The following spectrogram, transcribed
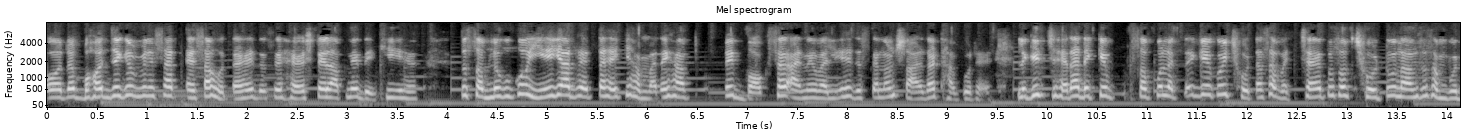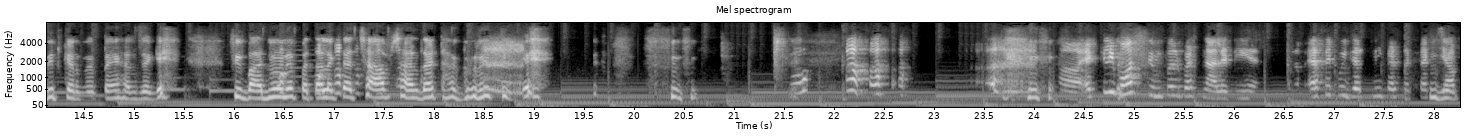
और बहुत जगह मेरे साथ ऐसा होता है, जैसे हेयर स्टाइल आपने देखी है। तो सब लोगों को ये याद रहता है कि हमारे यहाँ पे बॉक्सर आने वाली है जिसका नाम शारदा ठाकुर है। लेकिन चेहरा देख के सबको लगता है कि कोई छोटा सा बच्चा है तो सब छोटू नाम से संबोधित कर देते हैं हर जगह। फिर बाद में उन्हें पता लगता है अच्छा आप शारदा ठाकुर है ठीक है। एक्चुअली हाँ, बहुत सिंपल पर्सनालिटी है। ऐसे कोई जज नहीं कर सकता कि आप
